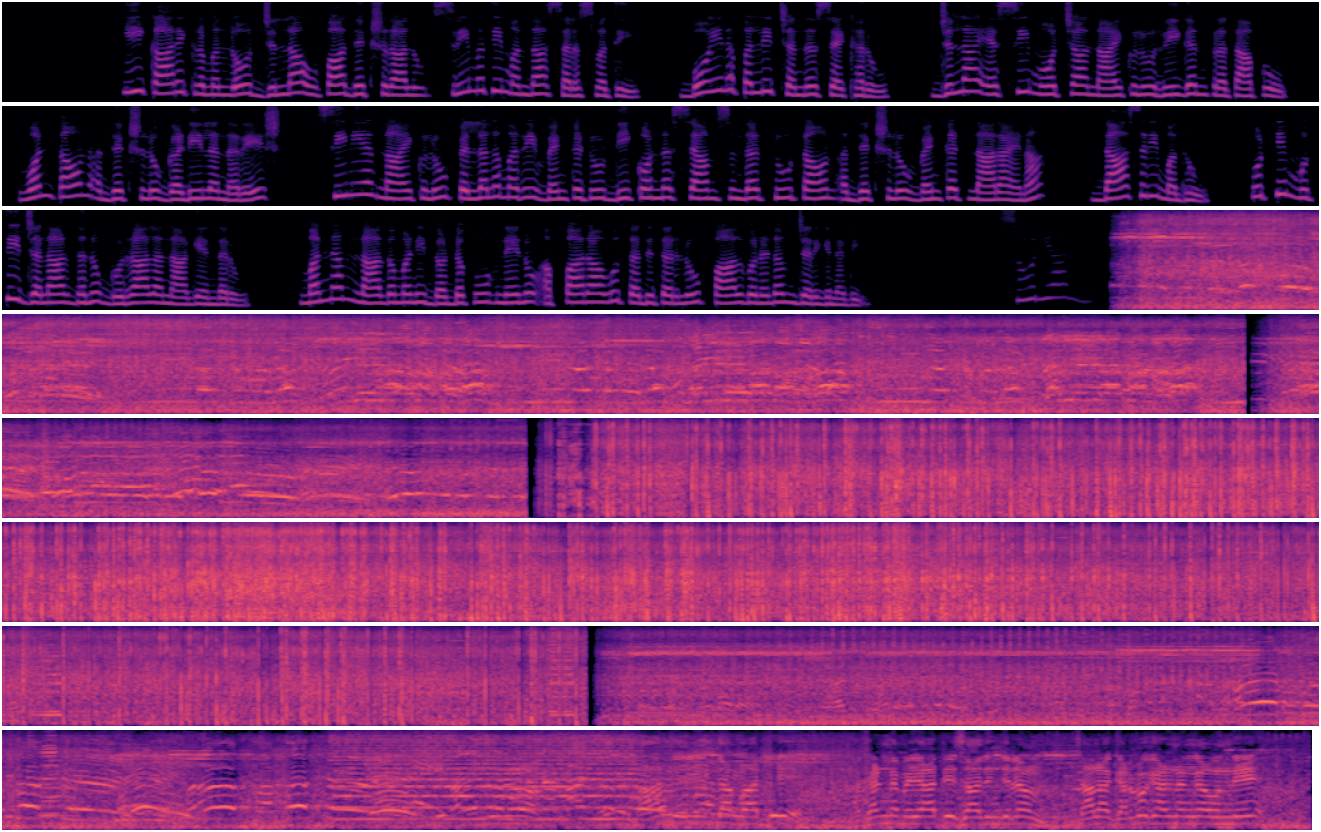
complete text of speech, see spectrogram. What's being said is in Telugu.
ఈ కార్యక్రమంలో జిల్లా ఉపాధ్యక్షురాలు శ్రీమతి మందా సరస్వతి బోయినపల్లి చంద్రశేఖరు జిల్లా ఎస్సీ మోర్చా నాయకులు రీగన్ ప్రతాపు వన్ టౌన్ అధ్యక్షులు గడీల నరేష్ సీనియర్ నాయకులు పిల్లలమర్రి వెంకటు డీకొండ శ్యాంసుందర్ టూ టౌన్ అధ్యక్షులు వెంకట్ నారాయణ దాసరి మధు పుట్టి ముత్తి జనార్దను గుర్రాల నాగేందరు మన్నం నాగమణి దొడ్డపు నేను అప్పారావు తదితరులు పాల్గొనడం జరిగినది. సూర్య పార్టీ అఖండ మెజార్టీ సాధించడం చాలా గర్వకారణంగా ఉంది.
